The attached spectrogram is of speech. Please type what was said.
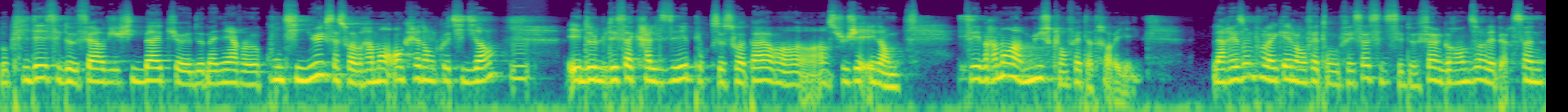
Donc l'idée c'est de faire du feedback de manière continue que ça soit vraiment ancré dans le quotidien. Mmh et de le désacraliser pour que ce soit pas un, sujet énorme. C'est vraiment un muscle en fait à travailler. La raison pour laquelle en fait on fait ça, c'est de faire grandir les personnes.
